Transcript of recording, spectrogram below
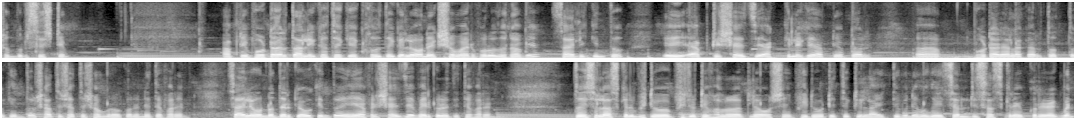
সুন্দর সিস্টেম আপনি ভোটার তালিকা থেকে খুলতে গেলে অনেক সময়ের প্রয়োজন হবে। চাইলে কিন্তু এই অ্যাপটির সাহায্যে এক ক্লিকে আপনি আপনার ভোটার এলাকার তথ্য কিন্তু সাথে সাথে সংগ্রহ করে নিতে পারেন। চাইলে অন্যদেরকেও কিন্তু এই অ্যাপের সাহায্যে বের করে দিতে পারেন। তো এই ছিল আজকের ভিডিও। ভিডিওটি ভালো লাগলে অবশ্যই ভিডিওটিতে একটি লাইক দেবেন এবং এই চ্যানেলটি সাবস্ক্রাইব করে রাখবেন।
